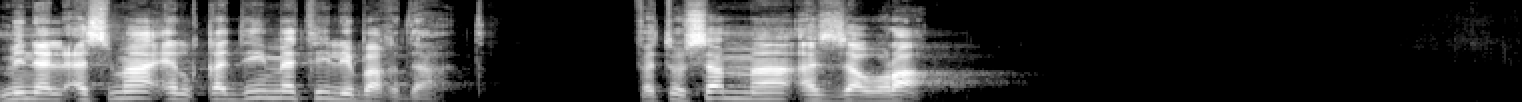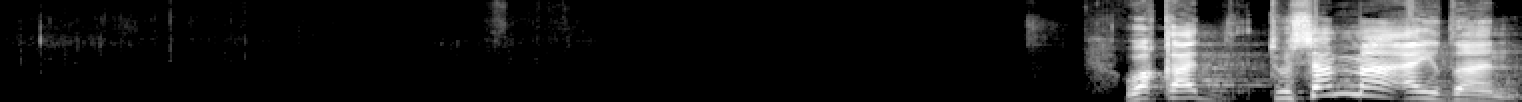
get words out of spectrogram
من الأسماء القديمة لبغداد فتسمى الزوراء. وقد تسمى أيضا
